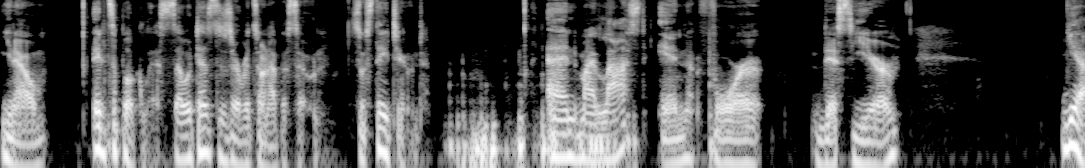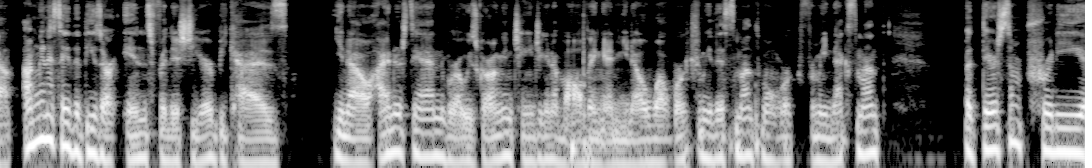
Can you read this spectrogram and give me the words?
you know, it's a book list, so it does deserve its own episode. So stay tuned. And my last in for this year, yeah, I'm going to say that these are ins for this year because, you know, I understand we're always growing and changing and evolving. And, you know, what worked for me this month won't work for me next month. But there's some pretty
